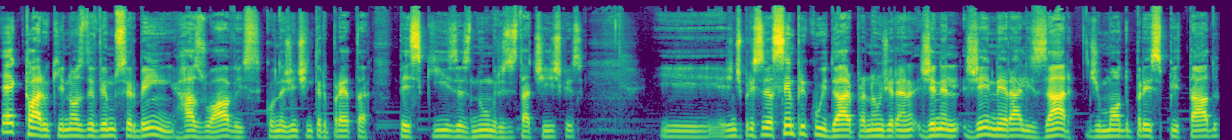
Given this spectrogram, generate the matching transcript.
É claro que nós devemos ser bem razoáveis quando a gente interpreta pesquisas, números, estatísticas. E a gente precisa sempre cuidar para não generalizar de modo precipitado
